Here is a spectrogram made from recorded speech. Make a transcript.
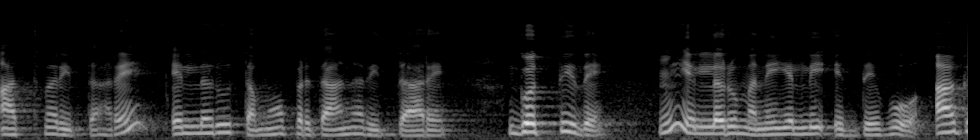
ಆತ್ಮರಿದ್ದಾರೆ, ಎಲ್ಲರೂ ತಮೋಪ್ರಧಾನರಿದ್ದಾರೆ ಗೊತ್ತಿದೆ ಎಲ್ಲರೂ ಮನೆಯಲ್ಲಿ ಇದ್ದೆವು, ಆಗ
